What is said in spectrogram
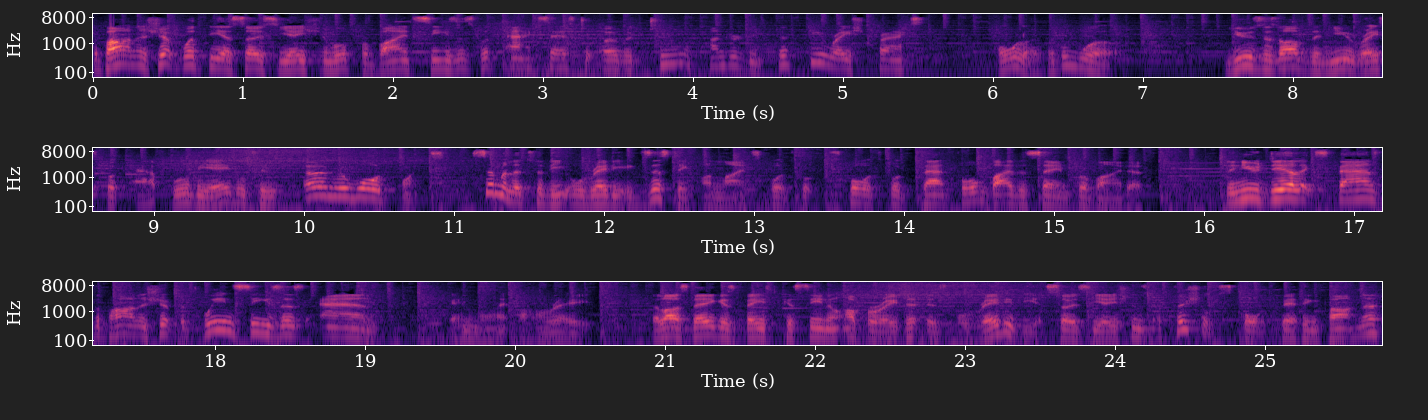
The partnership with the association will provide Caesars with access to over 250 racetracks all over the world. Users of the new Racebook app will be able to earn reward points, similar to the already existing online sportsbook, sportsbook platform by the same provider. The new deal expands the partnership between Caesars and NYRA. The Las Vegas based casino operator is already the association's official sports betting partner,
